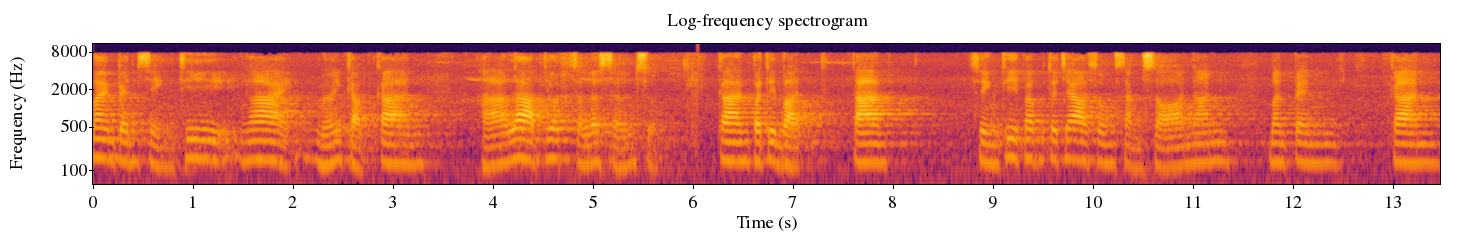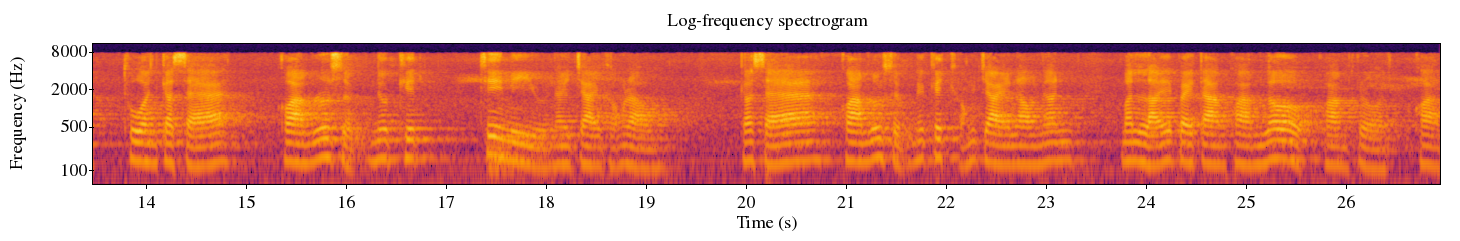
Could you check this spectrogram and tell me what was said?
ไม่เป็นสิ่งที่ง่ายเหมือนกับการหาลาบยศสรรเสริญสุด การปฏิบัติตามสิ่งที่พระพุทธเจ้าทรงสั่งสอนนั้น มันเป็นการทวนกระแสความรู้สึกนึกคิดที่มีอยู่ในใจของเรา กระแสความรู้สึกนึกคิดของใจเรานั้น มันไหลไปตามความโลภความโกรธ ความ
